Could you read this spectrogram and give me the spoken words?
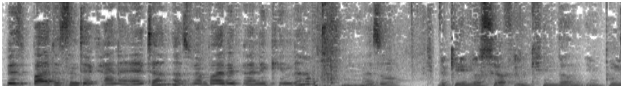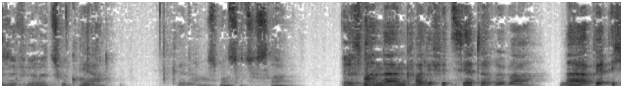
Wir beide sind ja keine Eltern, also wir haben beide keine Kinder. Mhm. Also wir geben ja sehr vielen Kindern Impulse für ihre Zukunft. Ja, genau. Muss man sozusagen. Ist man dann qualifiziert darüber? Na, ich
